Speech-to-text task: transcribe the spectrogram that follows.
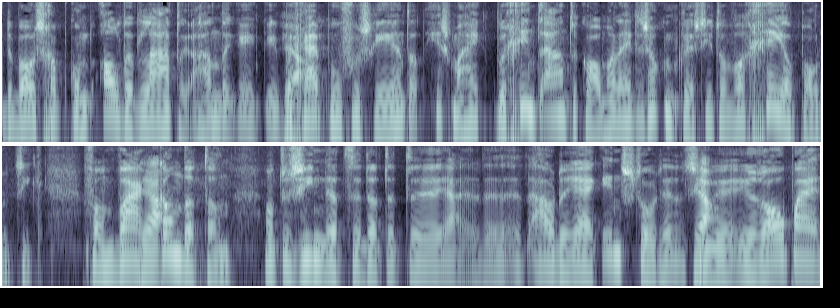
de boodschap komt altijd later aan. Ik, ik begrijp hoe frustrerend dat is, maar hij begint aan te komen. Alleen het is ook een kwestie dan wel geopolitiek. Van waar kan dat dan? Want we zien dat, dat het, uh, ja, het oude rijk instort. Hè? Dat zien we Europa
